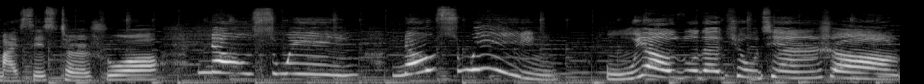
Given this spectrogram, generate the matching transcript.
my sister 说，No swing，No swing，不要坐在秋千上。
